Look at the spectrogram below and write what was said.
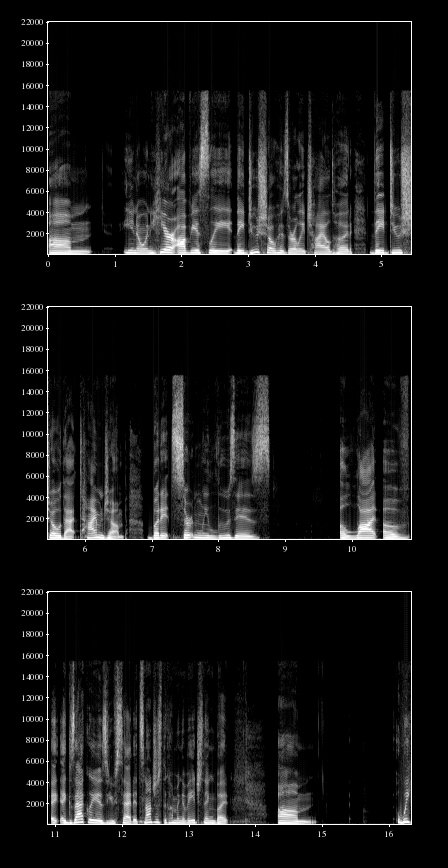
Um you know, and here obviously they do show his early childhood. They do show that time jump, but it certainly loses a lot of exactly as you said. It's not just the coming of age thing, but um, we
